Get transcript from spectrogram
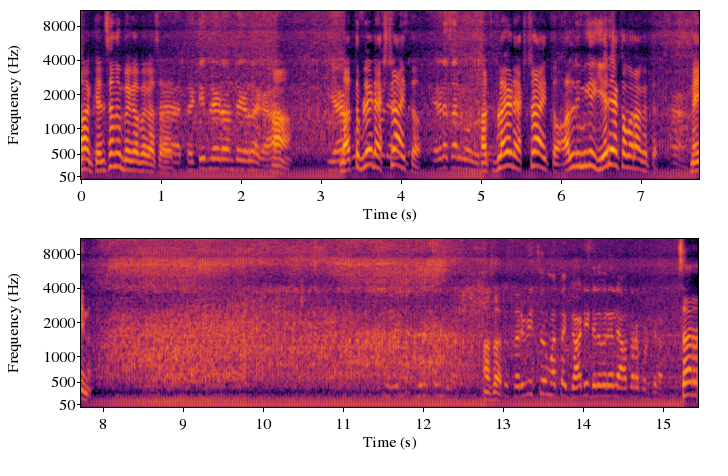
ಹಾಂ ಕೆಲಸನೂ ಬೇಗ ಬೇಗ ಸರ್ ತರ್ಟಿ ಬ್ಲೇಡ್ ಅಂತ ಹೇಳಿದಾಗ ಹಾಂ. ಹತ್ತು ಬ್ಲೇಡ್ ಎಕ್ಸ್ಟ್ರಾ ಆಯಿತು. ಹತ್ತು ಬ್ಲೇಡ್ ಎಕ್ಸ್ಟ್ರಾ ಆಯಿತು. ಅಲ್ಲಿ ನಿಮಗೆ ಏರಿಯಾ ಕವರ್ ಆಗುತ್ತೆ ಮೇಯ್ನ್ ಹಾಂ ಸರ್. ಸರ್ವಿಸ್ ಮತ್ತೆ ಗಾಡಿ ಡೆಲಿವರಿಯಲ್ಲಿ ಯಾವ ತರ ಕೊಡ್ತೀರಾ? ಸರ್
